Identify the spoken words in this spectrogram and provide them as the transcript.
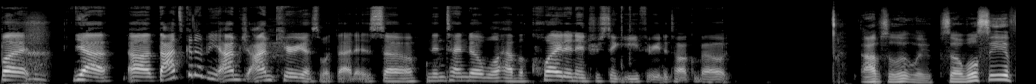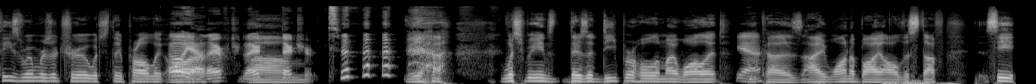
but yeah, uh, that's gonna be. I'm I'm curious what that is. So Nintendo will have a quite an interesting E3 to talk about. Absolutely. So we'll see if these rumors are true, which they probably are. Oh yeah, they're they're they're um, true. yeah. Which means there's a deeper hole in my wallet Yeah. because I want to buy all this stuff. See,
